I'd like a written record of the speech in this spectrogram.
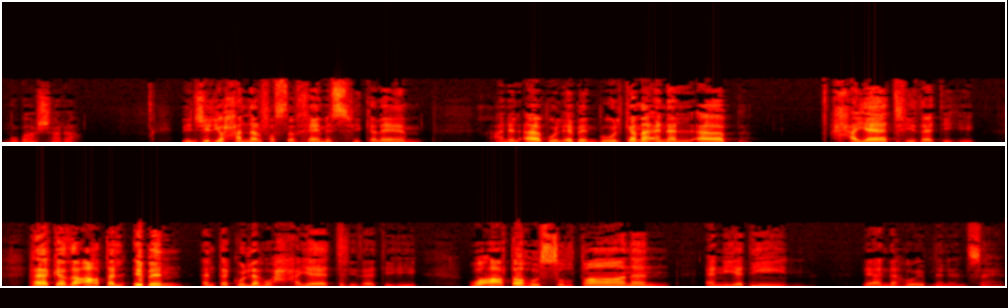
مباشرة. بإنجيل يوحنا الفصل الخامس في كلام عن الآب والابن بيقول كما أن الآب حياة في ذاته هكذا أعطى الابن أن تكون له حياة في ذاته وأعطاه سلطانا أن يدين لأنه ابن الإنسان.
